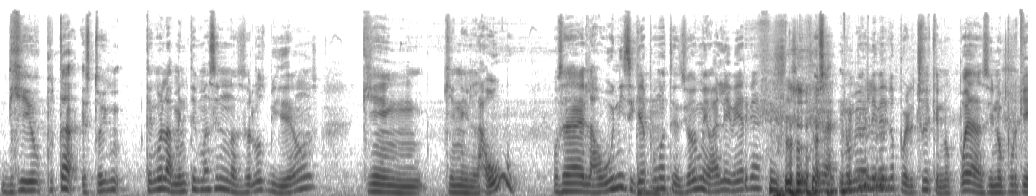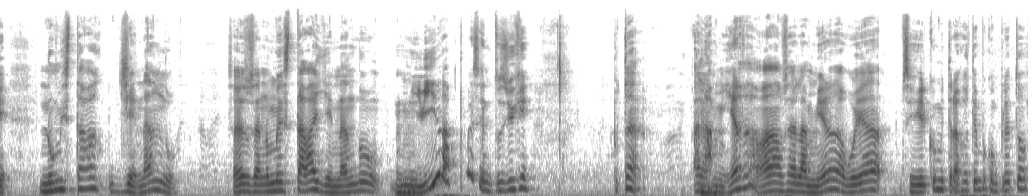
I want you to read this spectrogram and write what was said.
dije yo, puta, estoy, tengo la mente más en hacer los videos que en, que en la U. O sea, la U ni siquiera pongo atención, me vale verga. O sea, no me vale verga por el hecho de que no pueda, sino porque no me estaba llenando. ¿Sabes? O sea, no me estaba llenando mi vida, pues. Entonces yo dije, puta, a la mierda, va. O sea, a la mierda. Voy a seguir con mi trabajo a tiempo completo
